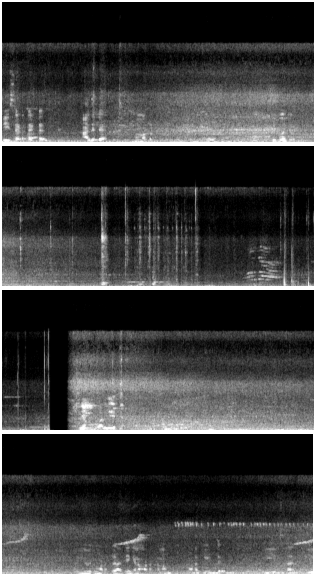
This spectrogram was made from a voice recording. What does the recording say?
പീസ് എടുത്തിട്ട് അതിൽ നമുക്ക് സിപ്പ് വെച്ച് കൊടുക്കാം. ഇനി നമുക്ക് വള്ളി വയ്ക്കാം ഈ ഒരു മടക്ക് ആദ്യം ഇങ്ങനെ മടക്കണം മടക്കിയിട്ട് ഈ ഈ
